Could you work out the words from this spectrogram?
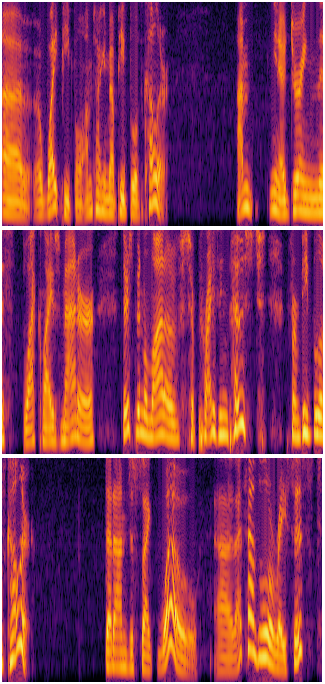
uh, uh, white people. I'm talking about people of color. I'm you know during this Black Lives Matter, there's been a lot of surprising posts from people of color that I'm just like, whoa, uh, that sounds a little racist.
